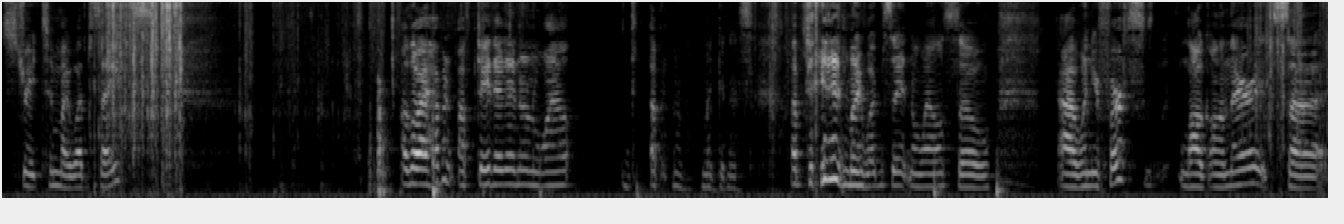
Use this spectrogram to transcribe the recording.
straight to my website. Although I haven't updated it in a while, up, oh my goodness, updated my website in a while. So uh, when you first log on there, it's uh,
